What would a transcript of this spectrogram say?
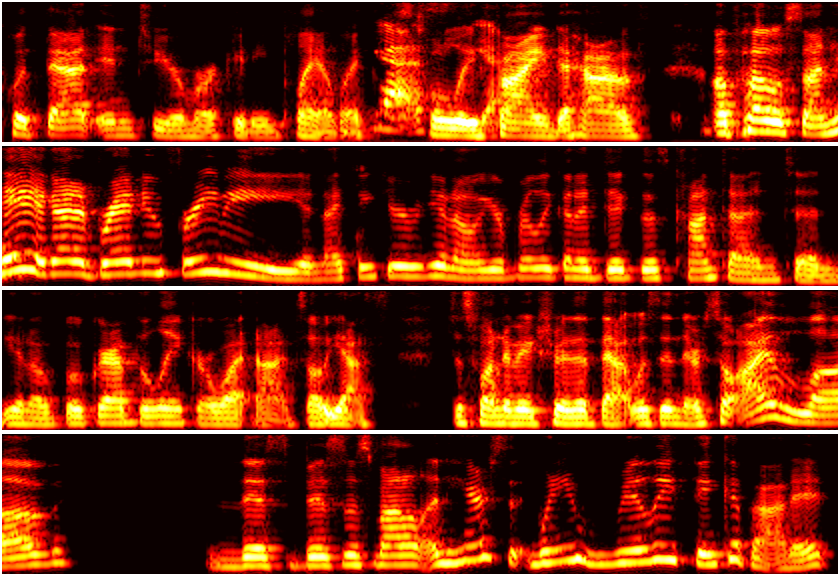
put that into your marketing plan. Like yes, it's totally yes. fine to have a post on, hey, I got a brand new freebie. And I think you're, you know, you're really going to dig this content and, you know, go grab the link or whatnot. So yes, just want to make sure that that was in there. So I love this business model. And here's when you really think about it,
